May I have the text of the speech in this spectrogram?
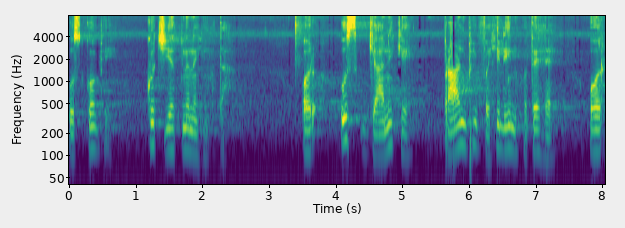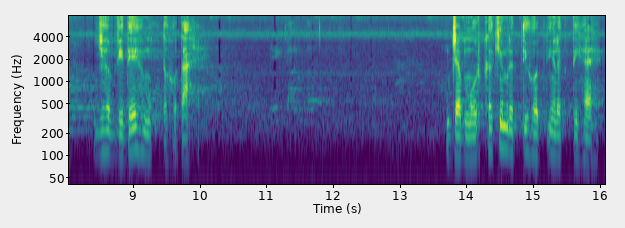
उसको भी कुछ यत्न नहीं होता। और उस ज्ञानी के प्राण भी वही लीन होते हैं और यह विदेह मुक्त होता है। जब मूर्ख की मृत्यु होती लगती है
